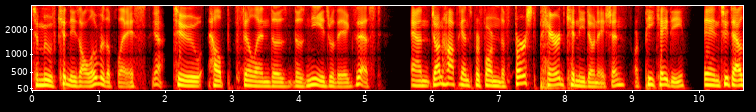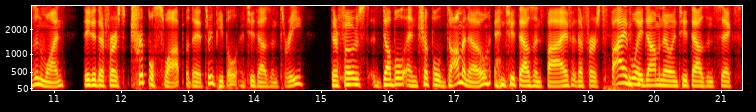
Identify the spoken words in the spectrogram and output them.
to move kidneys all over the place Yeah. to help fill in those those needs where they exist. And John Hopkins performed the first paired kidney donation, or PKD, in 2001. They did their first triple swap, they had three people in 2003. Their first double and triple domino in 2005. Their first five way domino in 2006.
